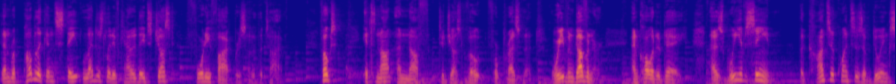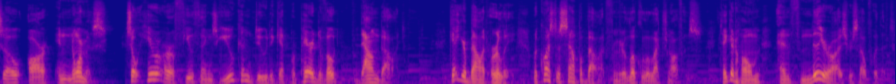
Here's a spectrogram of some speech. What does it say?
than Republican state legislative candidates just 45% of the time. Folks, it's not enough to just vote for president or even governor and call it a day. As we have seen, the consequences of doing so are enormous. So here are a few things you can do to get prepared to vote down ballot. Get your ballot early. Request a sample ballot from your local election office. Take it home and familiarize yourself with it.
